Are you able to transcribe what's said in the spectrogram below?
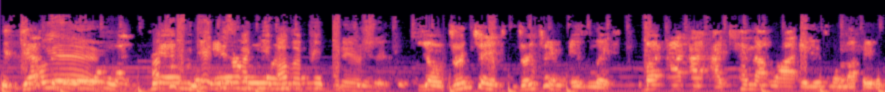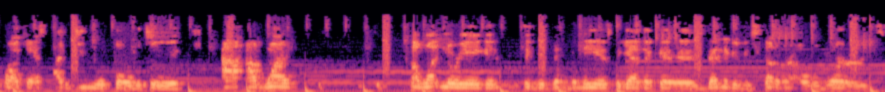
the guests. Oh, yeah. like I keep the forgetting it's like the other people there shit. Yo, Drink Champs, Drink Champ is lit. But I, I, I cannot lie, it is one of my favorite podcasts. I do look forward to it. I, I want, I want Noreaga to get them veneers together because that nigga be stuttering over words.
